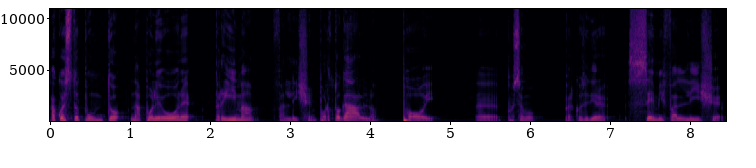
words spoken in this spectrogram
A questo punto Napoleone prima fallisce in Portogallo, poi eh, possiamo per così dire semifallisce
